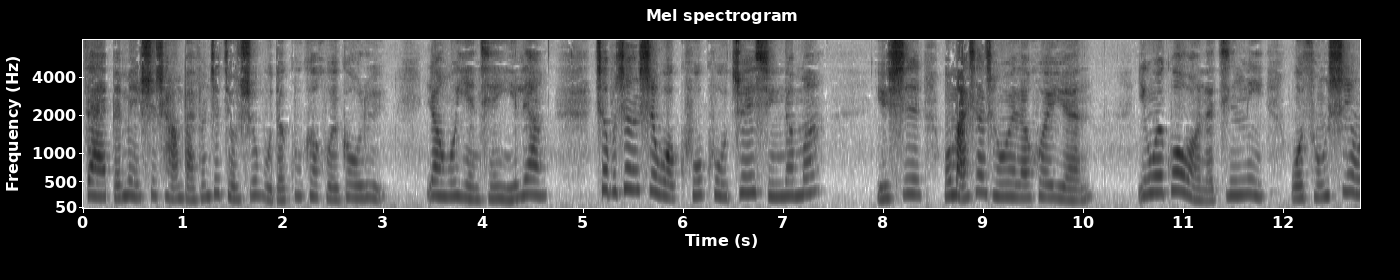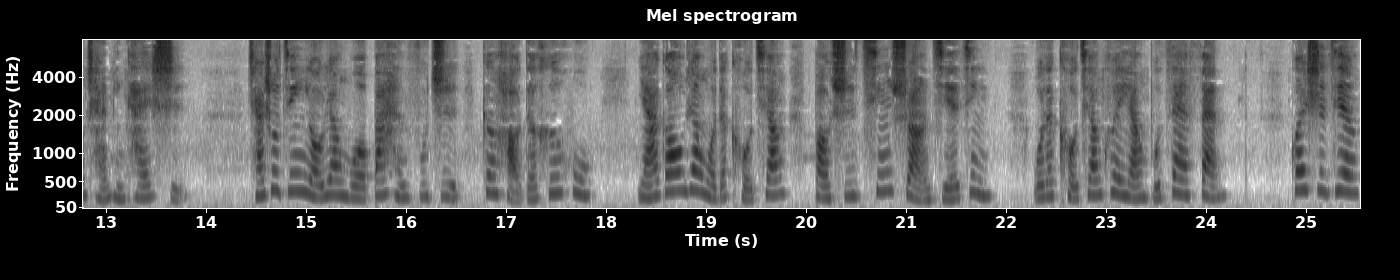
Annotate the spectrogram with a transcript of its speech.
在北美市场百分之九十五的顾客回购率，让我眼前一亮，这不正是我苦苦追寻的吗？于是我马上成为了会员，因为过往的经历，我从试用产品开始，茶树精油让我疤痕肤质更好的呵护。牙膏让我的口腔保持清爽洁净，我的口腔溃疡不再犯。观世键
